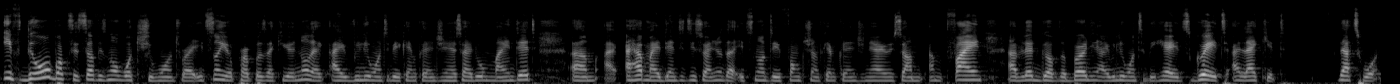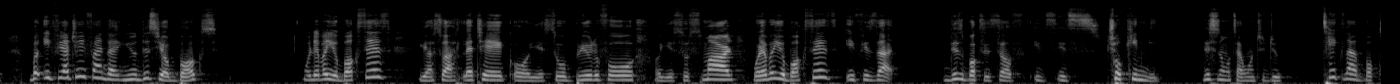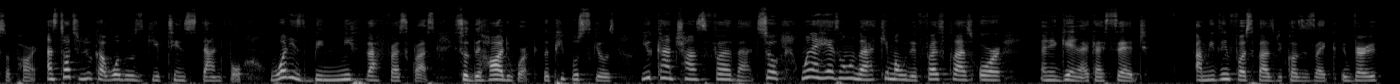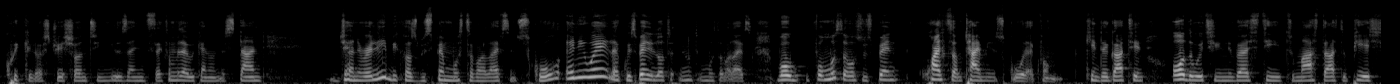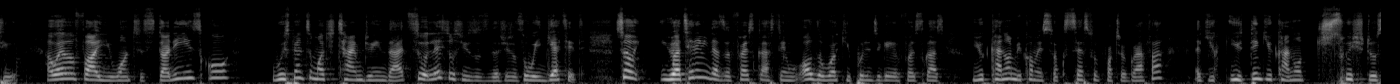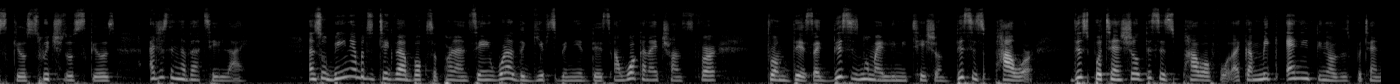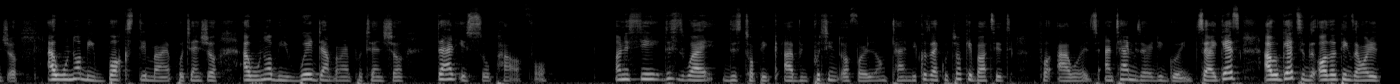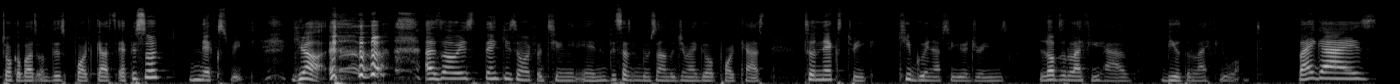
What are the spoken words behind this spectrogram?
if the whole box itself is not what you want, right? It's not your purpose. Like you're not like I really want to be a chemical engineer, so I don't mind it. Um, I, I have my identity, so I know that it's not a function of chemical engineering. So I'm I'm fine. I've let go of the burden. I really want to be here. It's great. I like it. That's one. But if you actually find that you know this your box, whatever your box is, you are so athletic or you're so beautiful or you're so smart, whatever your box is, if it's that this box itself is is choking me. This is not what I want to do. Take that box apart and start to look at what those giftings stand for. What is beneath that first class? So the hard work, the people skills, you can transfer that. So when I hear someone that came out with a first class, or and again, like I said, I'm using first class because it's like a very quick illustration to use and it's like something that we can understand generally because we spend most of our lives in school anyway. Like we spend a lot, not most of our lives, but for most of us, we spend quite some time in school, like from kindergarten all the way to university to master's to PhD. However far you want to study in school, we spend so much time doing that. So let's just use this illustration so we get it. So you are telling me that a first class thing, all the work you put in to get your first class, you cannot become a successful photographer. Like you, you think you cannot switch those skills, switch those skills. I just think that that's a lie. And so being able to take that box apart and saying, what are the gifts beneath this and what can I transfer from this? Like this is not my limitation. This is power this potential, this is powerful. I can make anything of this potential. I will not be boxed in by my potential. I will not be weighed down by my potential. That is so powerful. Honestly, this is why this topic I've been putting it off for a long time because I could talk about it for hours and time is already going. So I guess I will get to the other things I wanted to talk about on this podcast episode next week. Yeah. As always, thank you so much for tuning in. This has been Grimson on the Dreamer Girl podcast. Till next week, keep going after your dreams. Love the life you have, build the life you want. Bye, guys.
